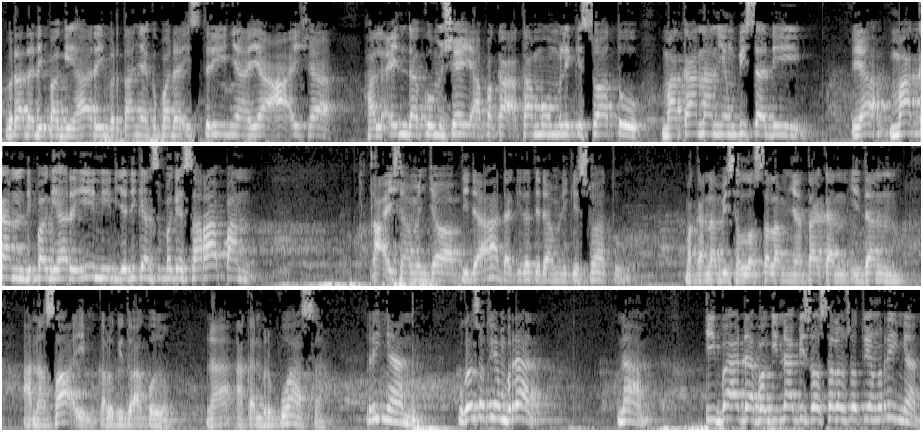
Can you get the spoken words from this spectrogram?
berada di pagi hari bertanya kepada istrinya ya Aisyah hal indakum syai? Apakah kamu memiliki suatu makanan yang bisa di ya makan di pagi hari ini dijadikan sebagai sarapan Aisyah menjawab tidak ada kita tidak memiliki sesuatu maka Nabi sallallahu alaihi wasallam menyatakan idan ana saim kalau gitu aku nah akan berpuasa ringan bukan sesuatu yang berat. Nah, ibadah bagi Nabi SAW sesuatu yang ringan.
